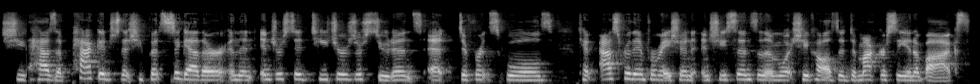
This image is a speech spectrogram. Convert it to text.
she has a package that she puts together, and then interested teachers or students at different schools can ask for the information, and she sends them what she calls a democracy in a box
